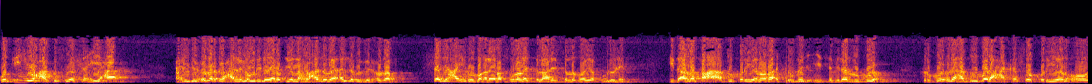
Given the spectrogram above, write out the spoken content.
Wa fiihi waxaa kusugan saxiixa can cumar waxaa laga warinaya radi allahu canhuma anahu ibn cumar samica inuu maqlay rasuul lahi sal lay slam oo yaquulu leh idaa rafaca hadduu kor yeelo ra'sahu madaxiisa min arukuuc rukuucda hadduu madaxa ka soo kor yeelo oo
